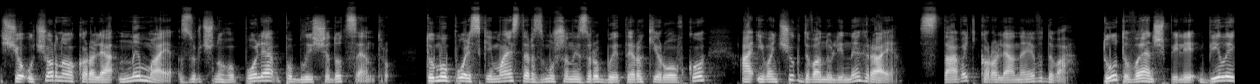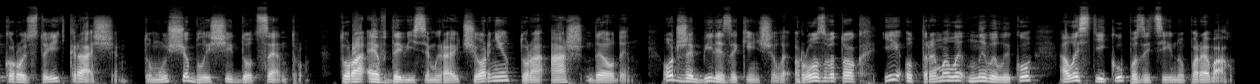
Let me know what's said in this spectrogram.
що у чорного короля немає зручного поля поближче до центру. Тому польський майстер змушений зробити рокіровку, а Іванчук 2 нулі не грає, ставить короля на F2. Тут в еншпілі білий король стоїть краще, тому що ближчий до центру. Тура F8 грають чорні, тура H D1. Отже, білі закінчили розвиток і отримали невелику, але стійку позиційну перевагу.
